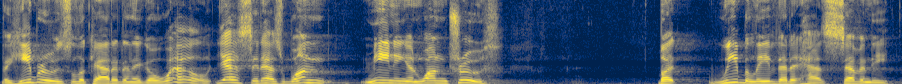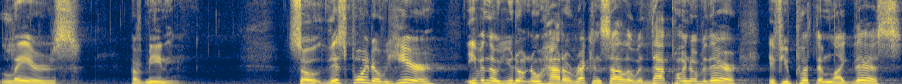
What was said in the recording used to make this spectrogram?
The Hebrews look at it and they go, well, yes, it has one meaning and one truth, but we believe that it has 70 layers of meaning. So, this point over here, even though you don't know how to reconcile it with that point over there, if you put them like this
